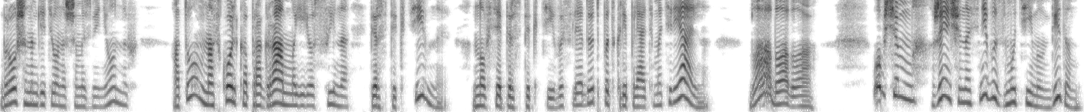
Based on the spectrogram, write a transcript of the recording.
брошенным детенышам измененных, о том, насколько программа ее сына перспективная, но все перспективы следует подкреплять материально. Бла-бла-бла. В общем, женщина с невозмутимым видом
